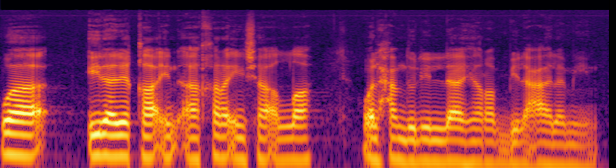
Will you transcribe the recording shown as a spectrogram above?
وإلى لقاء آخر إن شاء الله. والحمد لله رب العالمين.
